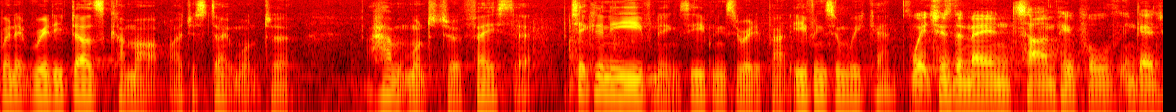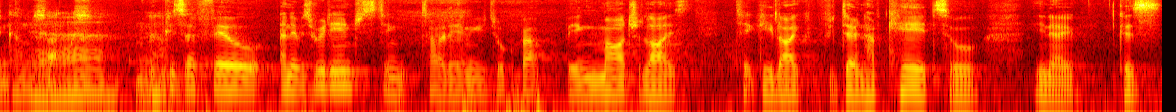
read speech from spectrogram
when it really does come up, I just don't want to. I haven't wanted to efface it, particularly in the evenings. Evenings are really bad. Evenings and weekends. Which is the main time people engage in chemsex. Yeah. yeah. Because I feel, and it was really interesting, Tyler, hearing you talk about being marginalised, particularly like if you don't have kids or, you know, because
